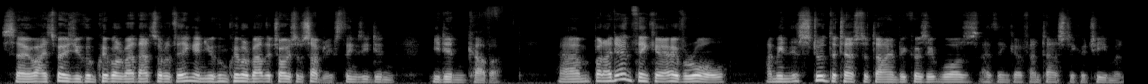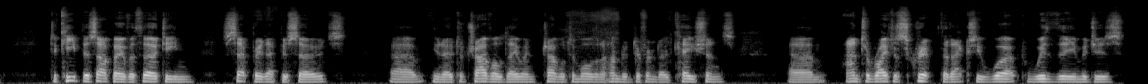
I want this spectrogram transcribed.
So I suppose you can quibble about that sort of thing, and you can quibble about the choice of subjects, things he didn't he didn't cover. Um, but I don't think uh, overall, I mean, it stood the test of time because it was, I think, a fantastic achievement. To keep this up over 13 separate episodes, um, you know, to travel, they went travel to more than 100 different locations, um, and to write a script that actually worked with the images.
